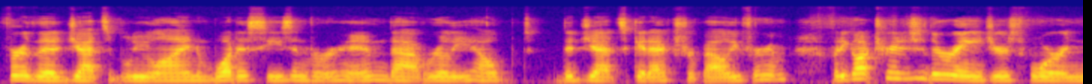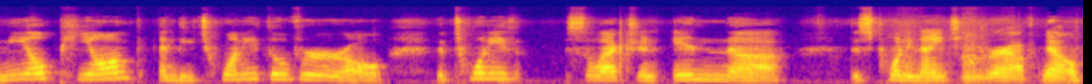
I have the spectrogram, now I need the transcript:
for the Jets blue line. What a season for him. That really helped the Jets get extra value for him. But he got traded to the Rangers for Neal Pionk and the 20th overall, the 20th selection in uh, this 2019 draft. Now,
